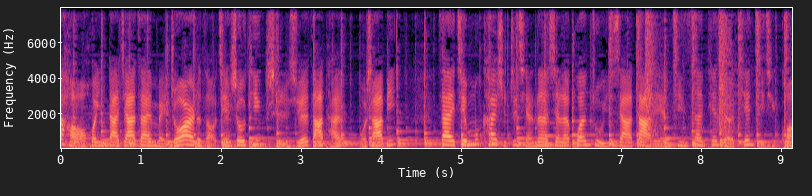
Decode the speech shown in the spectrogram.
大家好，欢迎大家在每周二的早间收听史学杂谈，我是阿斌。在节目开始之前呢，先来关注一下大连近三天的天气情况。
